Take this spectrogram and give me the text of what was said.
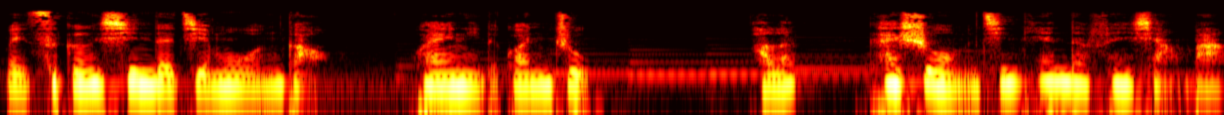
每次更新的节目文稿，欢迎你的关注。好了，开始我们今天的分享吧。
